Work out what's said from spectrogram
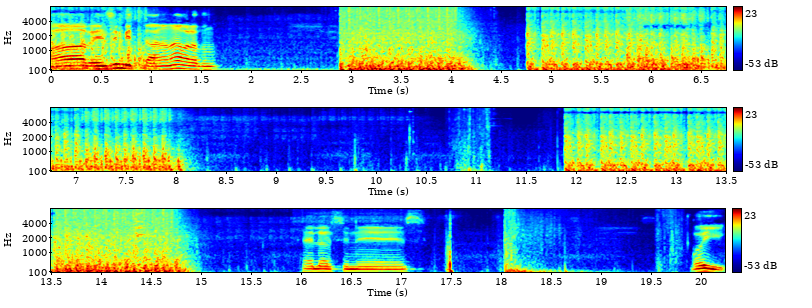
Aa benzin bitti. Anana var adını. Helalsiniz. Oy.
